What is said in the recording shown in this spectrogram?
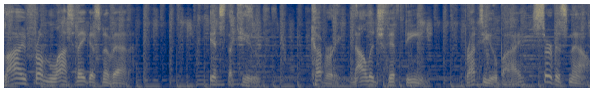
Live from Las Vegas, Nevada. It's theCUBE, covering Knowledge 15. Brought to you by ServiceNow.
